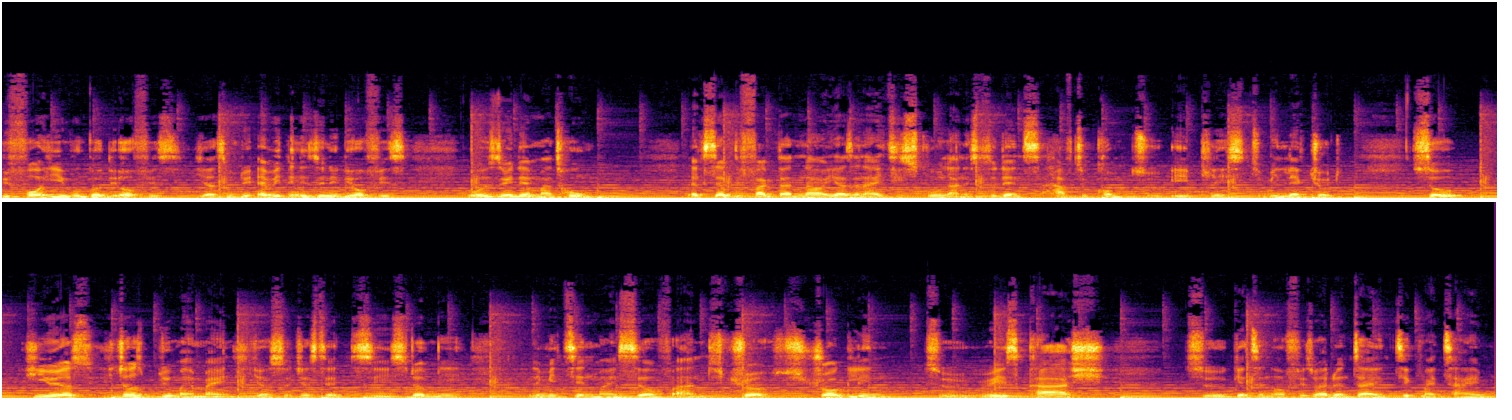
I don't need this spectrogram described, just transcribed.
before he even got the office, he has been doing everything he's doing in the office, he was doing them at home. Except the fact that now he has an IT school and the students have to come to a place to be lectured. So he just he just blew my mind. He just suggested, see, instead of me limiting myself and str- struggling to raise cash to get an office, why don't I take my time,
